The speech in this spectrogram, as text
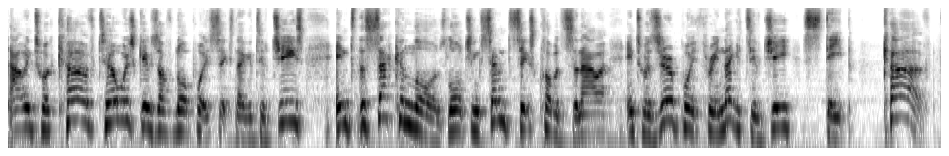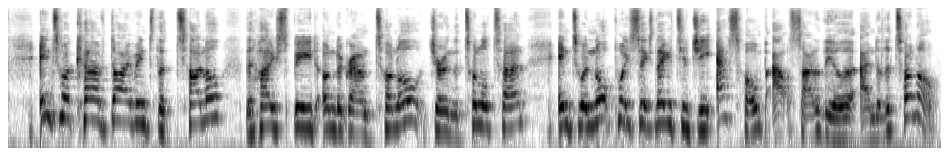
Now, into a curved hill, which gives off 0.6 negative Gs, into the second launch, launching 76 kilometers an hour into a 0.3 negative G steep curve. Into a curve dive into the tunnel, the high speed underground tunnel during the tunnel turn, into a 0.6 negative GS hump outside of the other end of the tunnel.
